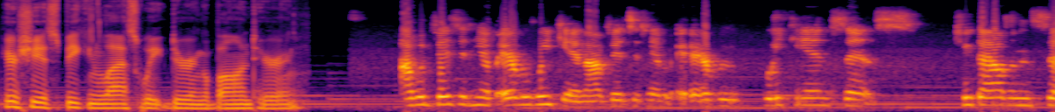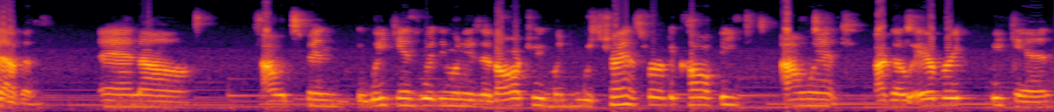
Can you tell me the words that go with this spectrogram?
Here she is speaking last week during a bond hearing. I would visit him every weekend. I visit him every weekend since 2007, and uh, I would spend the weekends with him when he was at Autry. When he was transferred to Coffee, I went. I go every weekend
